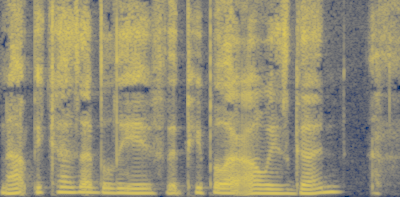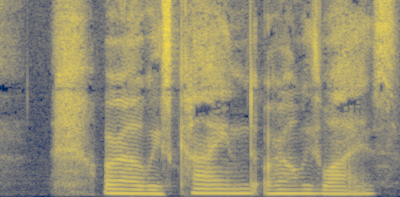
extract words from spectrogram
Not because I believe that people are always good, or always kind, or always wise.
